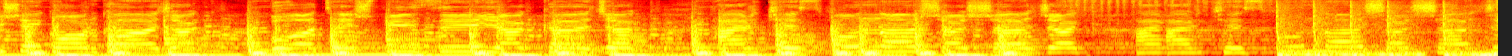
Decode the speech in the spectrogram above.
hiçbir şey korkacak. Bu ateş bizi yakacak. Herkes buna şaşacak. Herkes buna şaşacak.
